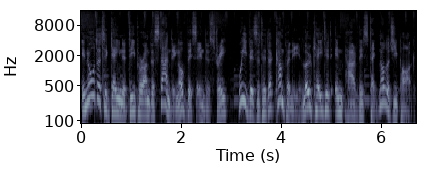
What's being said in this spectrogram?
In order to gain a deeper understanding of this industry, we visited a company located in Pardis Technology Park,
